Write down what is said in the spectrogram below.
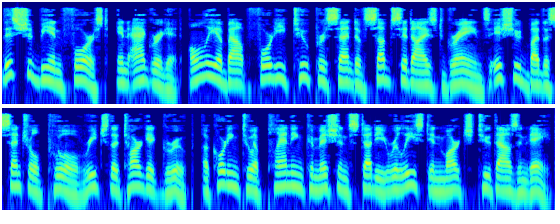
This should be enforced. In aggregate, only about 42% of subsidized grains issued by the central pool reach the target group, according to a Planning Commission study released in March 2008.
